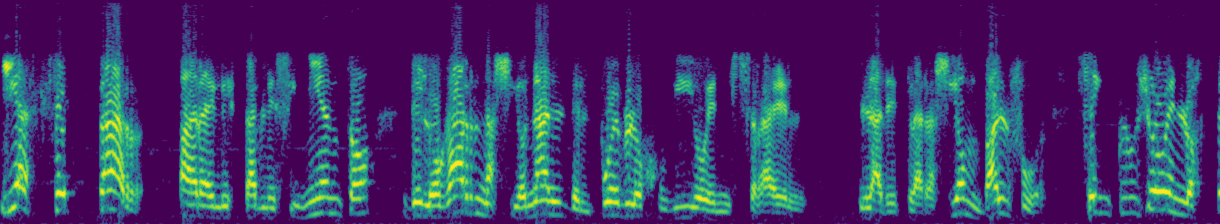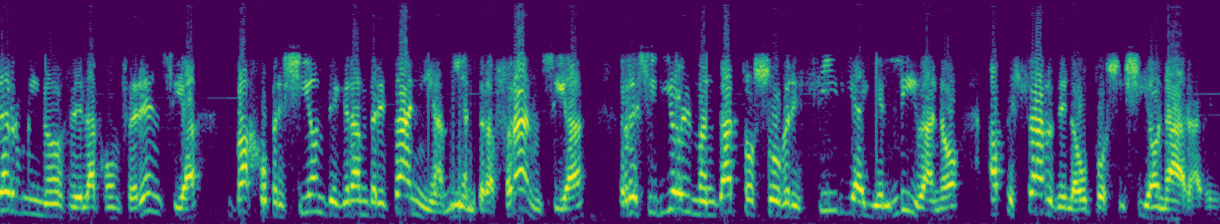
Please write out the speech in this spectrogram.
y aceptar para el establecimiento del hogar nacional del pueblo judío en Israel. La declaración Balfour se incluyó en los términos de la conferencia bajo presión de Gran Bretaña, mientras Francia recibió el mandato sobre Siria y el Líbano a pesar de la oposición árabe.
